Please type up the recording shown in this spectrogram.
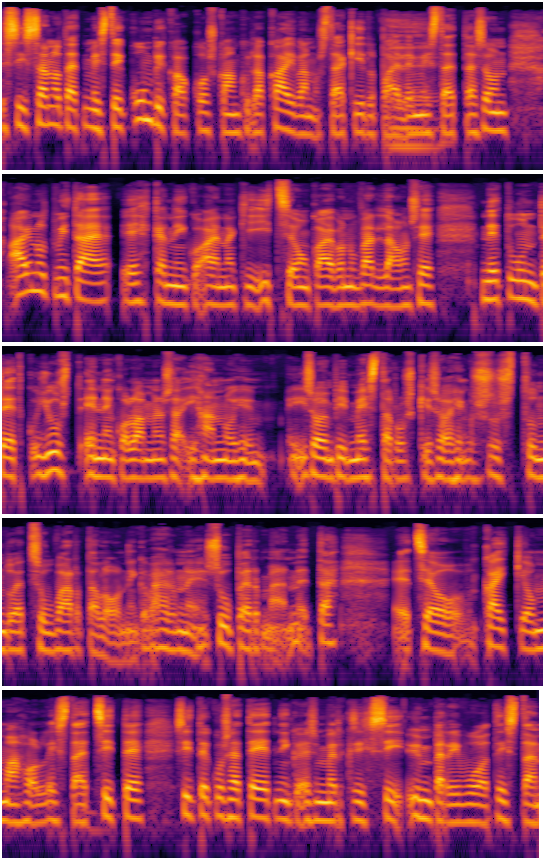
siis sanota, että meistä ei kumpikaan ole koskaan kyllä kaivannut sitä kilpailemista. Ei. Että se on ainut, mitä ehkä niin kuin ainakin itse on kaivannut välillä on se, ne tunteet, kun just ennen kuin ollaan menossa ihan noihin isoimpiin mestaruuskisoihin, kun susta tuntuu, että sun vartalo on niin vähän semmoinen superman, että, että se on, kaikki on mahdollista. Että sitten, sitten kun sä teet niin esimerkiksi ympärivuotista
